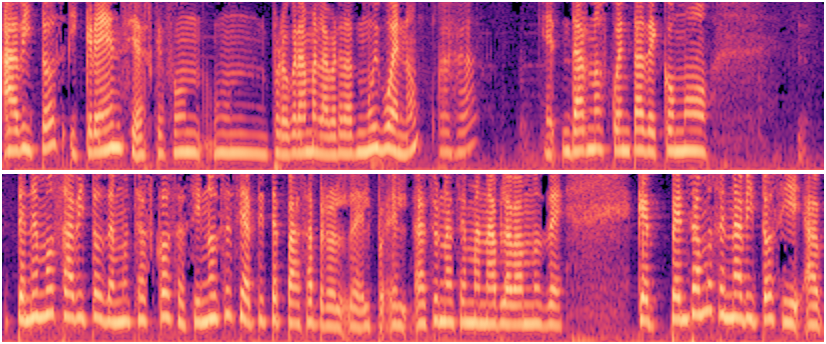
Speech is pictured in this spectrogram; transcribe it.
hábitos y creencias, que fue un, un programa, la verdad, muy bueno. Ajá. Eh, darnos cuenta de cómo tenemos hábitos de muchas cosas. Y no sé si a ti te pasa, pero el- el- hace una semana hablábamos de que pensamos en hábitos y ah,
